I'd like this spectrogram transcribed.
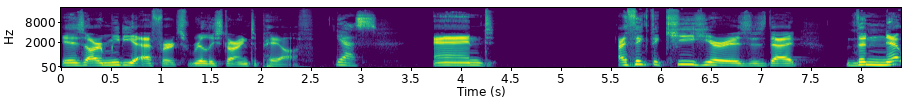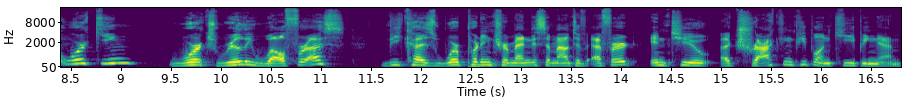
is our media efforts really starting to pay off. yes. And I think the key here is is that the networking works really well for us because we're putting tremendous amount of effort into attracting people and keeping them.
